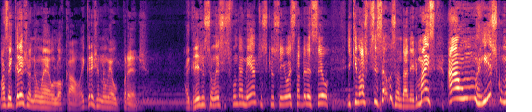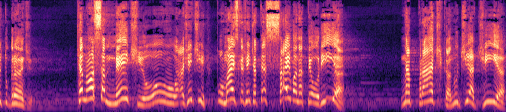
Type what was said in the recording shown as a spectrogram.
Mas a igreja não é o local, a igreja não é o prédio. A igreja são esses fundamentos que o Senhor estabeleceu e que nós precisamos andar nele. Mas há um risco muito grande que a nossa mente, ou a gente, por mais que a gente até saiba na teoria, na prática, no dia a dia,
